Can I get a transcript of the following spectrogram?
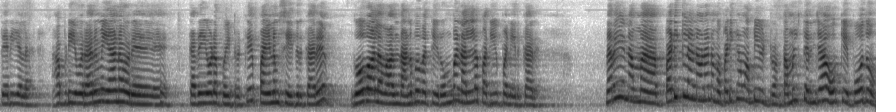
தெரியலை. அப்படி ஒரு அருமையான ஒரு கதையோட போயிட்டுருக்கு பயணம் செய்திருக்காரு. கோவால வாழ்ந்த அனுபவத்தை ரொம்ப நல்லா பதிவு பண்ணியிருக்காரு. நிறைய நம்ம படிக்கலன்னொன்னே நம்ம படிக்காமல் அப்படியே விட்டுறோம் தமிழ் தெரிஞ்சால் ஓகே போதும்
